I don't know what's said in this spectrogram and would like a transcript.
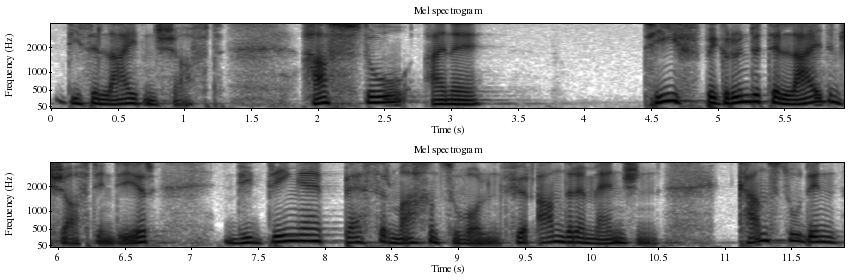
diese Leidenschaft. Hast du eine tief begründete Leidenschaft in dir, die Dinge besser machen zu wollen für andere Menschen? Kannst du den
